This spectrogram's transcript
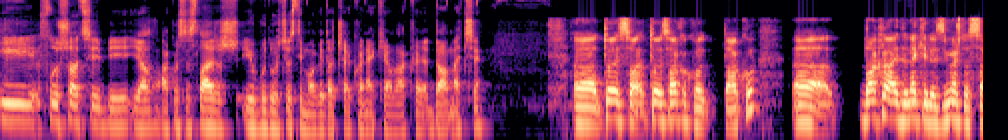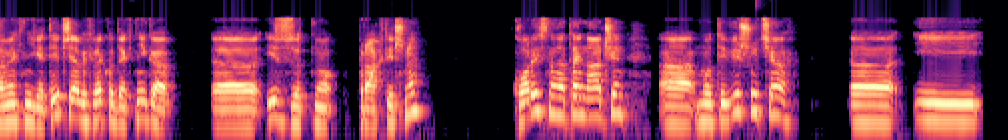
i slušalci bi, jel, ako se slažeš, i u budućnosti mogli da očekuje neke ovakve domaće. Uh, to, je, to je svakako tako. Uh, dakle, ajde neki rezime što same knjige tiče. Ja bih rekao da je knjiga uh, izuzetno praktična, korisna na taj način, a, motivišuća a, i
